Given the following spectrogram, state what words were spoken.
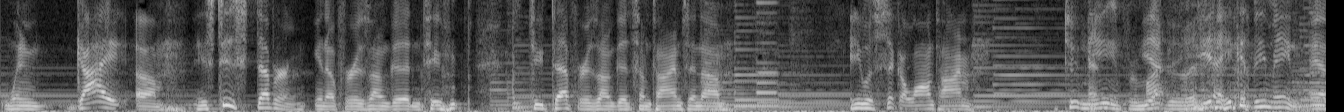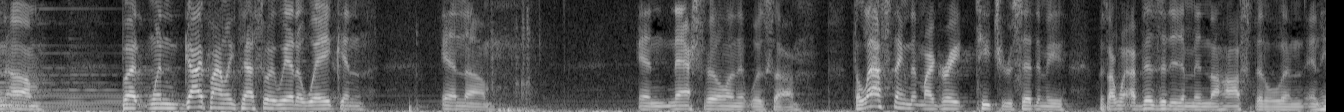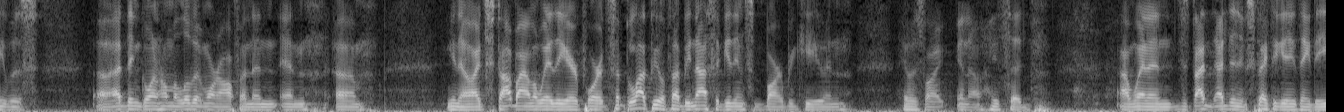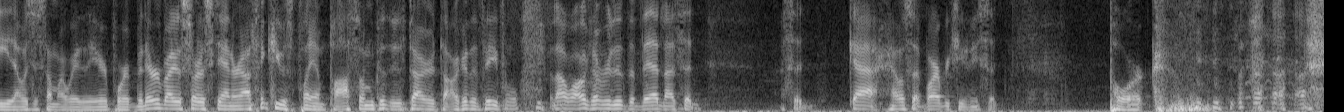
when Guy, um, he's too stubborn, you know, for his own good, and too too tough for his own good sometimes. And um, he was sick a long time. Too mean and, for my yeah, good. yeah, he could be mean. And um, but when Guy finally passed away, we had a wake and and um in Nashville, and it was uh, the last thing that my great teacher said to me was I, went, I visited him in the hospital, and, and he was uh, I'd been going home a little bit more often, and and um, you know I'd stop by on the way to the airport. So, a lot of people thought it'd be nice to get him some barbecue, and it was like you know he said. I went and just, I, I, didn't expect to get anything to eat. I was just on my way to the airport, but everybody was sort of standing around. I think he was playing possum because he was tired of talking to people. And I walked over to the bed and I said, "I said, guy, how was that barbecue? And he said, pork.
